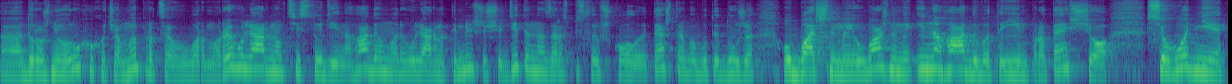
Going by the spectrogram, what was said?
е, дорожнього руху. Хоча ми про це говоримо регулярно в цій студії, нагадуємо регулярно. Тим більше, що діти в нас зараз пішли в школу, і теж треба бути дуже обачними і уважними і нагадувати їм про те, що сьогодні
